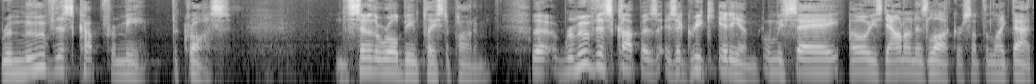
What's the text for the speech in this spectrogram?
remove this cup from me, the cross, the sin of the world being placed upon him. The, remove this cup is, is a Greek idiom. When we say, oh, he's down on his luck or something like that,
